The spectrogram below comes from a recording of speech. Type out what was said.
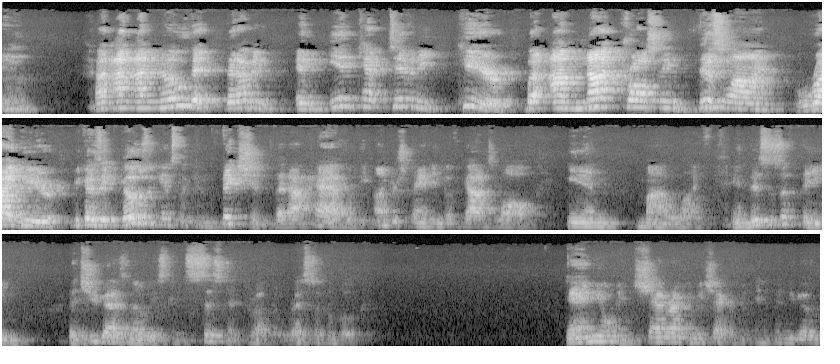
I, I, know that, that I've been in, in captivity here, but I'm not crossing this line right here because it goes against the convictions that I have with the understanding of God's law in my life. And this is a theme that you guys know is consistent throughout the rest of the book. Daniel and Shadrach and Meshach and Abednego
